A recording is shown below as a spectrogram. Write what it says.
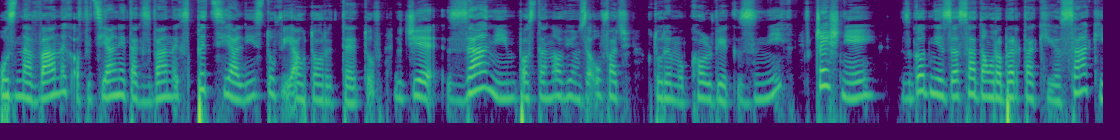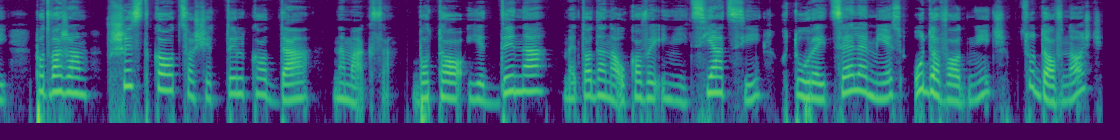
uznawanych oficjalnie tak zwanych specjalistów i autorytetów, gdzie zanim postanowię zaufać któremukolwiek z nich, wcześniej Zgodnie z zasadą Roberta Kiyosaki podważam wszystko, co się tylko da na maksa, bo to jedyna metoda naukowej inicjacji, której celem jest udowodnić cudowność,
